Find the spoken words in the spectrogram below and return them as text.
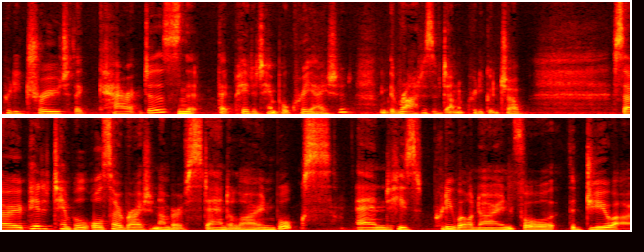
pretty true to the characters mm. that, that Peter Temple created. I think the writers have done a pretty good job. So Peter Temple also wrote a number of standalone books, and he's pretty well known for the duo,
